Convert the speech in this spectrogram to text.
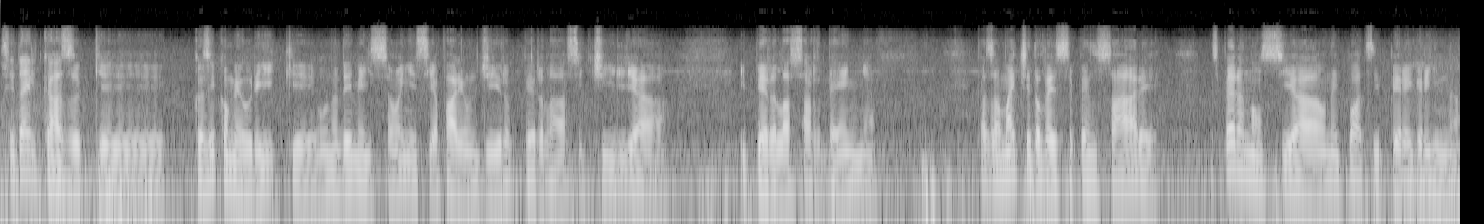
Si dà il caso che, così come Ulrich, uno dei miei sogni sia fare un giro per la Sicilia e per la Sardegna. Caso mai ci dovessi pensare, spero non sia un'ipotesi peregrina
